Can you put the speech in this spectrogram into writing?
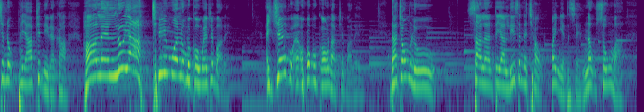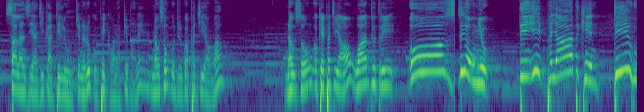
ကျွန်ုပ်ဖယားဖြစ်နေတဲ့အခါဟာလေလုယာချီးမွမ်းလို့မကုန်ပဲဖြစ်ပါတယ် အယံကိုအံ့ဩဖို့ကောင်းတာဖြစ်ပါတယ်ဒါကြောင့်မလို့စာလံ146ပိုက်ငယ်30နောက်ဆုံးမှာစာလံဆရာကြီးကဒီလိုကျွန်တော်တို့ကိုဖိတ်ခေါ်တာဖြစ်ပါတယ်နောက်ဆုံးကိုဒီလိုကဖတ်ကြည့်အောင်ပါနောက်ဆုံး okay ဖတ်ကြည့်အောင်1 2 3အိုးဇီယုံမြို့တင်ဤဖျားသခင်တီးဟူ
